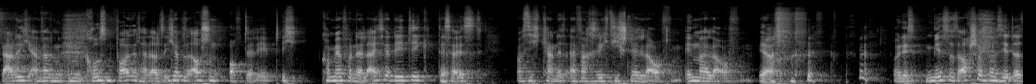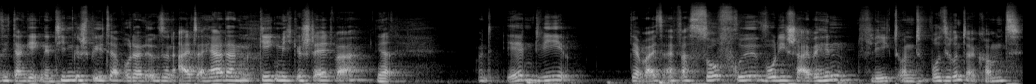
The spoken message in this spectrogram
dadurch einfach einen, einen, großen Vorteil hat. Also ich habe das auch schon oft erlebt. Ich komme ja von der Leichtathletik, das heißt, was ich kann, ist einfach richtig schnell laufen, immer laufen. Ja. Und mir ist das auch schon passiert, dass ich dann gegen ein Team gespielt habe oder irgendein so alter Herr dann gegen mich gestellt war. Ja. Und irgendwie, der weiß einfach so früh, wo die Scheibe hinfliegt und wo sie runterkommt,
